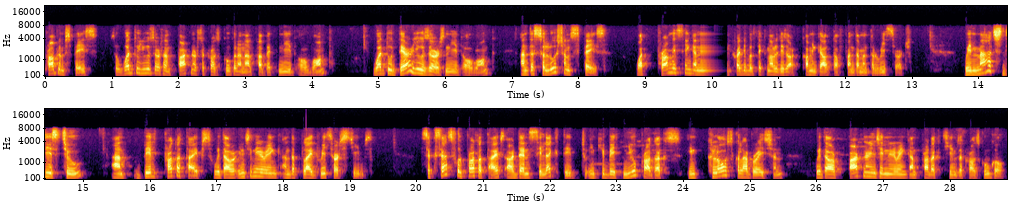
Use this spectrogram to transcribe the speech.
problem space. So what do users and partners across Google and Alphabet need or want? What do their users need or want? And the solution space, what promising and incredible technologies are coming out of fundamental research. We match these two and build prototypes with our engineering and applied research teams. Successful prototypes are then selected to incubate new products in close collaboration with our partner engineering and product teams across Google.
